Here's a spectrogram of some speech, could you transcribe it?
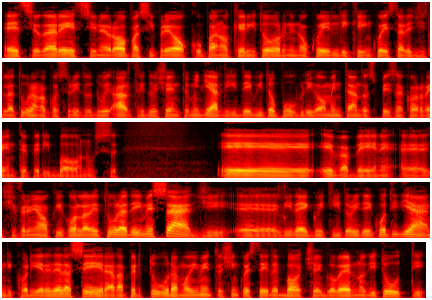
Ezio d'Arezzo in Europa si preoccupano che ritornino quelli che in questa legislatura hanno costruito due, altri 200 miliardi di debito pubblico aumentando spesa corrente per i bonus. E, e va bene, eh, ci fermiamo qui con la lettura dei messaggi, eh, vi leggo i titoli dei quotidiani, Corriere della Sera, l'Apertura, Movimento 5 Stelle boccia il governo di tutti.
